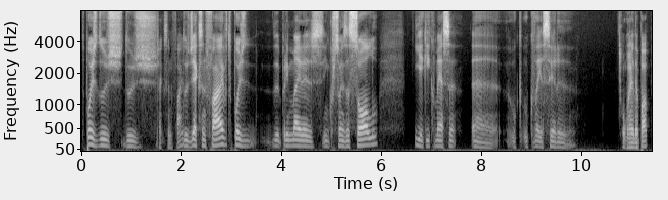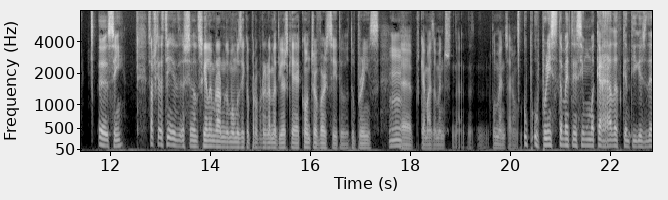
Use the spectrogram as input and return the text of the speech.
depois dos, dos, Jackson 5. do Jackson 5, depois de primeiras incursões a solo, e aqui começa eh, o, que, o que veio a ser. eh, O Rei da Pop. sim, Sabes que assim, cheguei a lembrar-me de uma música para o programa de hoje que é a Controversy do, do Prince, eh, porque é mais ou menos, eh, pelo menos eram, O, o Prince também tem assim uma carrada de cantigas para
